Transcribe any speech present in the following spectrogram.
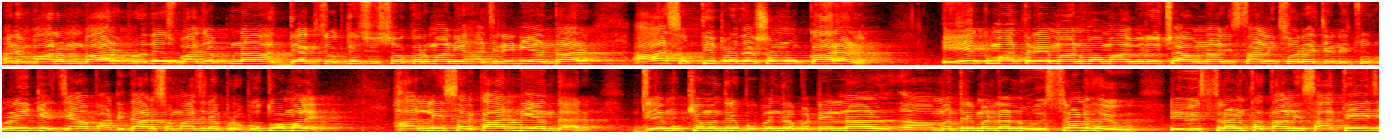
અને વારંવાર પ્રદેશ ભાજપના અધ્યક્ષ જગદીશ વિશ્વકર્માની હાજરીની અંદર આ શક્તિ પ્રદર્શનનું કારણ એકમાત્ર એ માનવામાં આવી રહ્યું છે આવનારી સ્થાનિક સ્વરાજ્યની ચૂંટણી કે જ્યાં પાટીદાર સમાજને પ્રભુત્વ મળે. હાલની સરકારની અંદર જે મુખ્યમંત્રી ભૂપેન્દ્ર પટેલના મંત્રીમંડળનું વિસ્તરણ થયું, એ વિસ્તરણ થતાની સાથે જ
